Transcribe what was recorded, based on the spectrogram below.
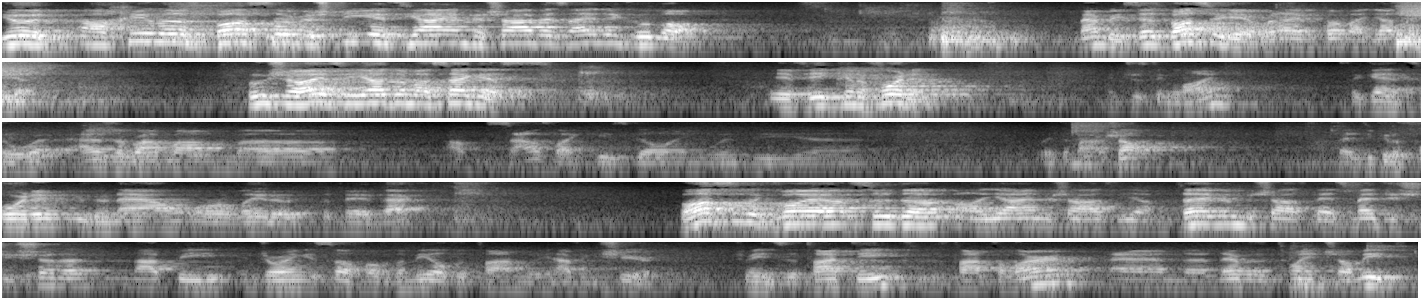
Yud. Achilas basar v'shtiyas yayin b'shabes eine gulo. Remember, he says basar here. We're not even talking about yadam yet. If he can afford it. Interesting line. Again, so what, the Rambam? Uh, um, sounds like he's going with the uh, with the Marshal. That you can afford it either now or later to pay it back. You should not be enjoying yourself over the meal the time we're having shir, which means the time to eat, the time to learn, and uh, never the twain shall meet.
